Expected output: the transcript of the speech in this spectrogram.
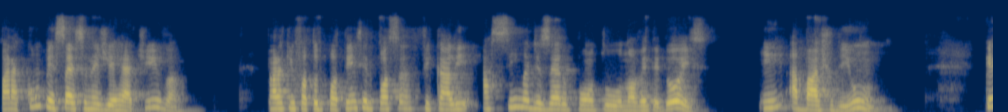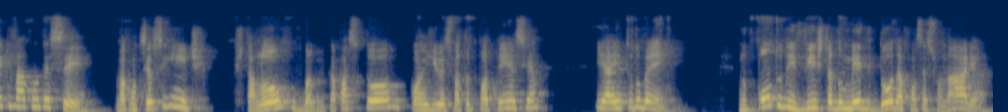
para compensar essa energia reativa, para que o fator de potência ele possa ficar ali acima de 0,92 e abaixo de 1, o que, que vai acontecer? Vai acontecer o seguinte: instalou o banco de capacitor, corrigiu esse fator de potência, e aí tudo bem. No ponto de vista do medidor da concessionária,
